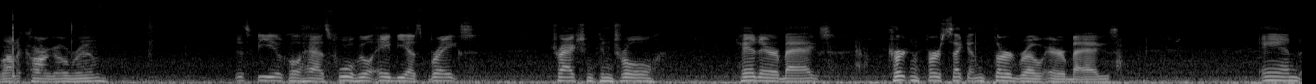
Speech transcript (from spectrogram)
A lot of cargo room. This vehicle has four-wheel ABS brakes, traction control, head airbags, curtain first, second, and third row airbags, and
